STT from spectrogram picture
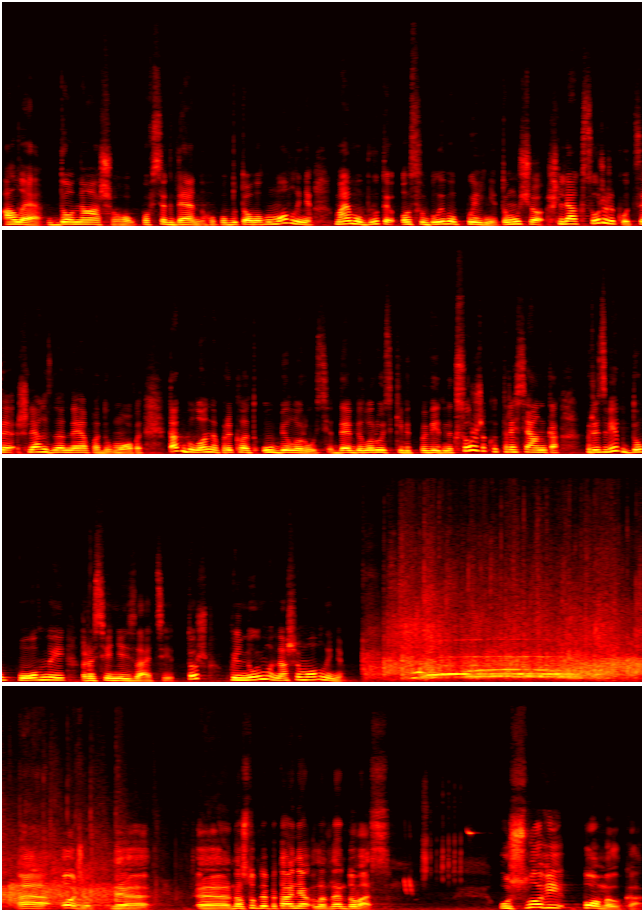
Але до нашого повсякденного побутового мовлення маємо бути особливо пильні, тому що шлях суржику це шлях занепаду мови. Так було, наприклад, у Білорусі, де білоруський відповідник суржику Тресянка призвів до повної росіянізації. Тож пильнуємо наше мовлення. Е, отже, е, е, наступне питання, Владлен, до вас. У слові помилка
